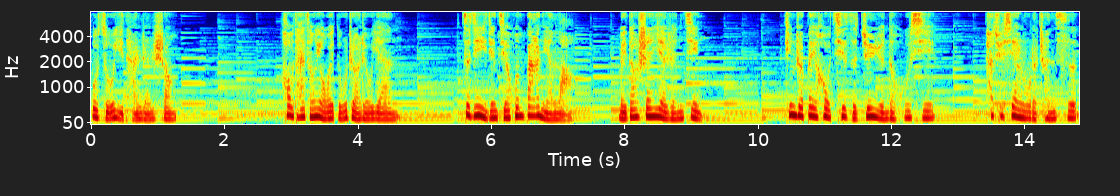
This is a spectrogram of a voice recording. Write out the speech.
不足以谈人生。后台曾有位读者留言，自己已经结婚八年了，每当深夜人静，听着背后妻子均匀的呼吸，他却陷入了沉思。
